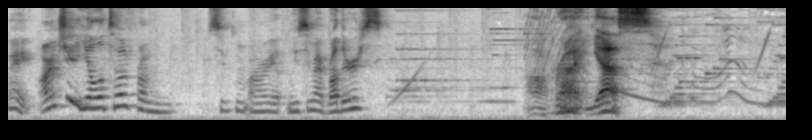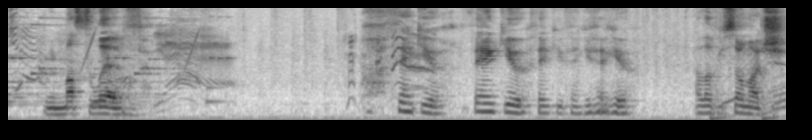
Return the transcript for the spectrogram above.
Wait, aren't you Yellow Toad from Super Mario, Super Mario Brothers? All right. Yes. We must live. Thank you. Thank you. Thank you. Thank you. Thank you. I love you so much.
